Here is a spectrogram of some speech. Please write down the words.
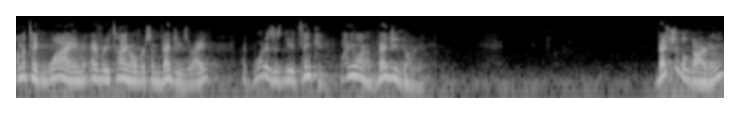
I'm going to take wine every time over some veggies, right? Like, what is this dude thinking? Why do you want a veggie garden? Vegetable garden,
